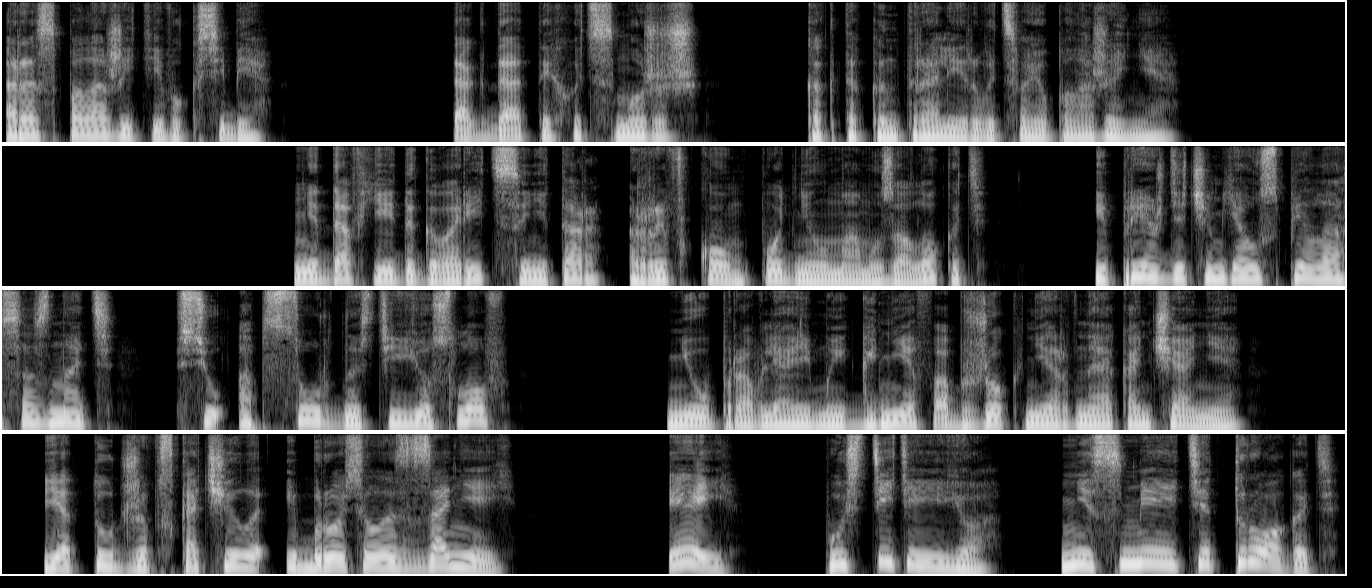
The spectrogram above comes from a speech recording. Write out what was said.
расположить его к себе. Тогда ты хоть сможешь как-то контролировать свое положение. Не дав ей договорить, санитар рывком поднял маму за локоть, и прежде чем я успела осознать всю абсурдность ее слов, неуправляемый гнев обжег нервное окончание. Я тут же вскочила и бросилась за ней. «Эй, пустите ее! Не смейте трогать!»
